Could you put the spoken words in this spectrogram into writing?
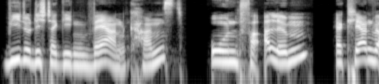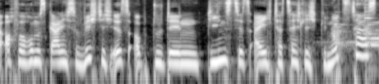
wie du dich dagegen wehren kannst. Und vor allem, erklären wir auch, warum es gar nicht so wichtig ist, ob du den Dienst jetzt eigentlich tatsächlich genutzt hast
